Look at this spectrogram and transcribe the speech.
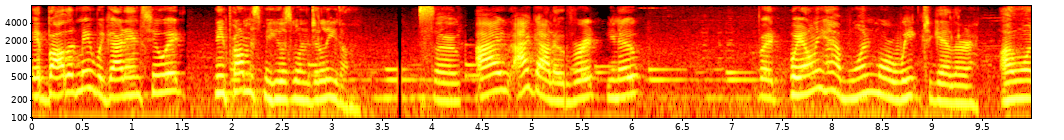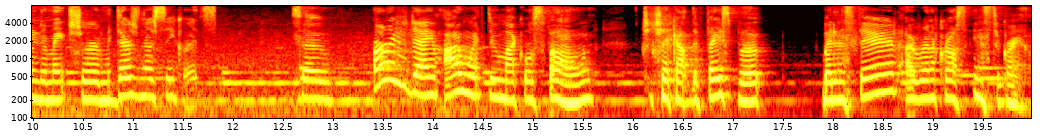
It bothered me. We got into it. And he promised me he was going to delete them. So I, I got over it, you know. But we only have one more week together. I wanted to make sure there's no secrets. So early today, I went through Michael's phone to check out the Facebook, but instead I ran across Instagram.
